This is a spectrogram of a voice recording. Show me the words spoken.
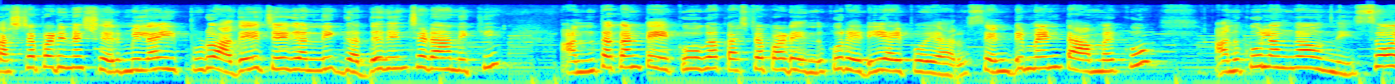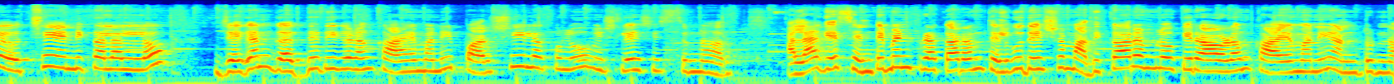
కష్టపడిన షర్మిల ఇప్పుడు అదే జగన్ని గద్దెదించడానికి అంతకంటే ఎక్కువగా కష్టపడేందుకు రెడీ అయిపోయారు? సెంటిమెంట్ ఆమెకు అనుకూలంగా ఉంది. సో వచ్చే ఎన్నికలలో జగన్ గద్దె దిగడం ఖాయమని పరిశీలకులు విశ్లేషిస్తున్నారు. అలాగే సెంటిమెంట్ ప్రకారం తెలుగుదేశం అధికారంలోకి రావడం ఖాయమని అంటున్నారు.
